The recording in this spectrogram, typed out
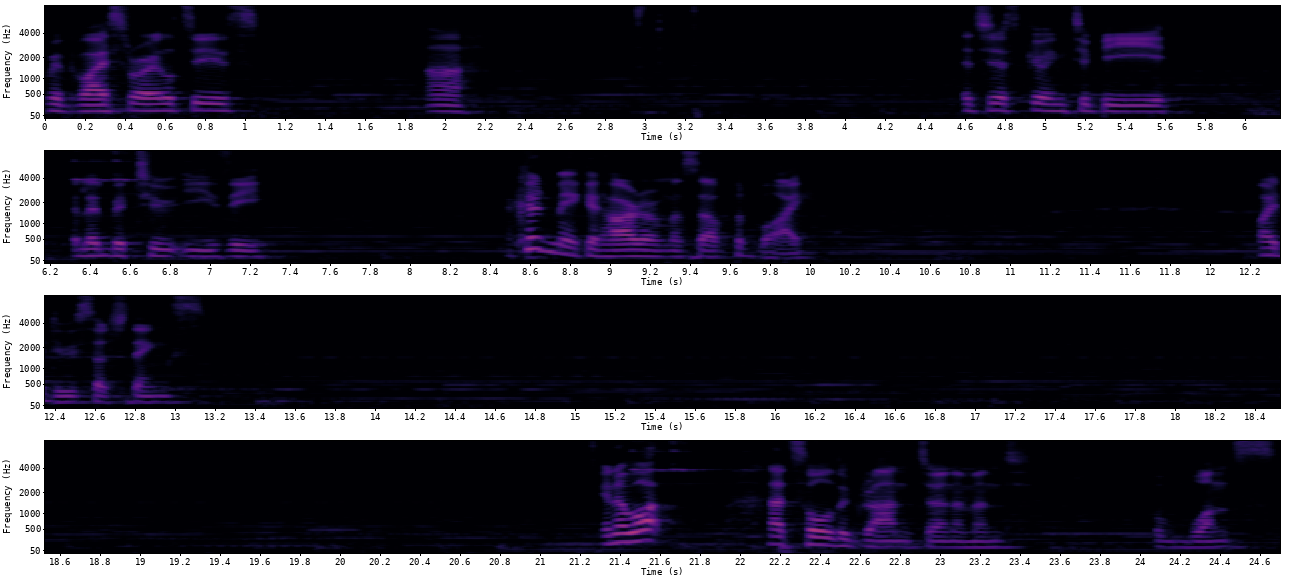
with vice royalties, uh, it's just going to be a little bit too easy. I could make it harder on myself, but why? Why do such things? You know what? Let's hold a grand tournament. For once.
